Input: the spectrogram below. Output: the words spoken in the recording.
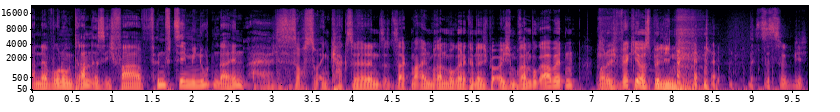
an der Wohnung dran ist. Ich fahre 15 Minuten dahin. Äh, Das ist auch so ein Kack. So, ja, dann sagt mal allen Brandenburgern, könnt ihr nicht bei euch in Brandenburg arbeiten? Macht euch weg hier aus Berlin. Das ist wirklich.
